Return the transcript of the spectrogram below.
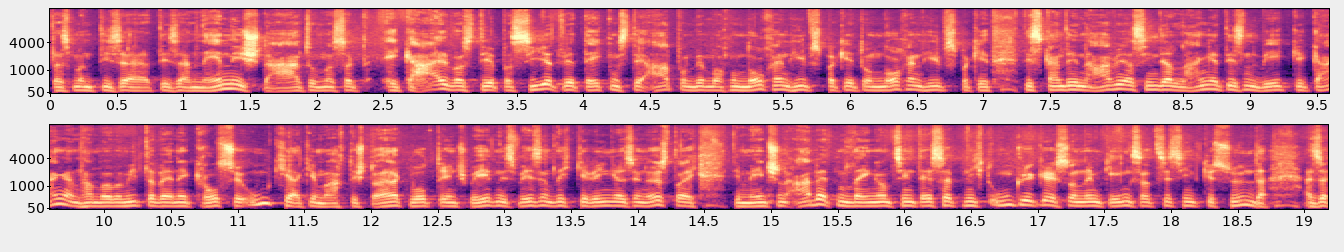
dass man dieser, dieser Nanny-Staat, wo man sagt, egal was dir passiert, wir decken es dir ab und wir machen noch ein Hilfspaket und noch ein Hilfspaket. Die Skandinavier sind ja lange diesen Weg gegangen, haben aber mittlerweile eine große Umkehr gemacht. Die Steuerquote in Schweden Schweden ist wesentlich geringer als in Österreich. Die Menschen arbeiten länger und sind deshalb nicht unglücklich, sondern im Gegensatz, sie sind gesünder. Also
